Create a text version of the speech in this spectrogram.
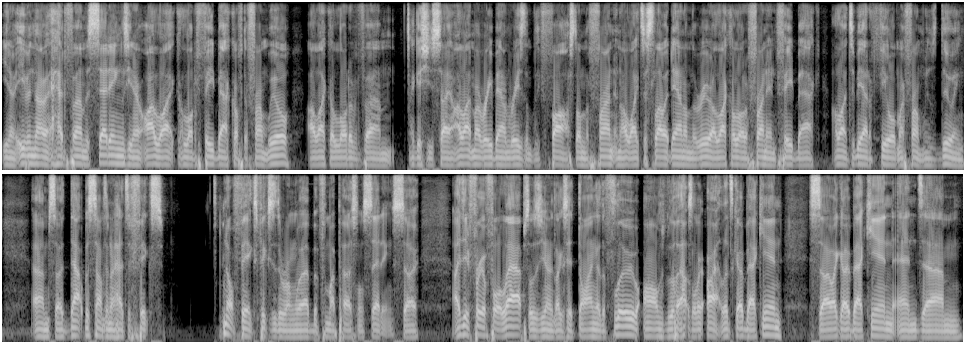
you know, even though it had firmer settings, you know, I like a lot of feedback off the front wheel. I like a lot of, um, I guess you'd say, I like my rebound reasonably fast on the front, and I like to slow it down on the rear. I like a lot of front end feedback. I like to be able to feel what my front wheel's doing. Um, so that was something I had to fix. Not fix, fix is the wrong word, but for my personal settings. So I did three or four laps. I was, you know, like I said, dying of the flu, arms blew out. I was like, all right, let's go back in. So I go back in and, um,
